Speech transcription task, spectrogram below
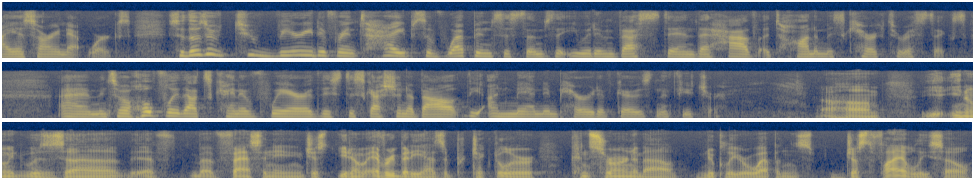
ISR networks. So those are two very different types of weapon systems that you would invest in that have autonomous characteristics. Um, and so hopefully that's kind of where this discussion about the unmanned imperative goes in the future. Um, you know, it was uh, uh, fascinating. Just you know, everybody has a particular concern about nuclear weapons, justifiably so.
